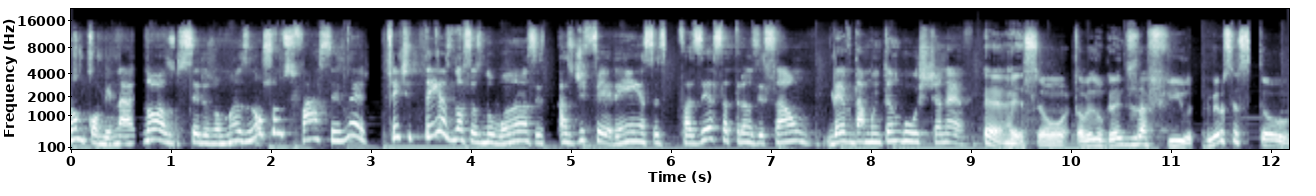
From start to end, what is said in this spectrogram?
Vamos combinar? Nós, os seres humanos, não somos fáceis, né? A gente tem as nossas nuances, as diferenças. Fazer essa transição deve dar muita angústia, né? É, esse é um, talvez um grande desafio. Primeiro, você ter o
